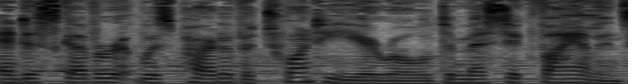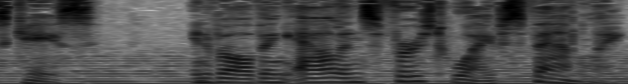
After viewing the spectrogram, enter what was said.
and discover it was part of a 20-year-old domestic violence case involving Alan's first wife's family.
